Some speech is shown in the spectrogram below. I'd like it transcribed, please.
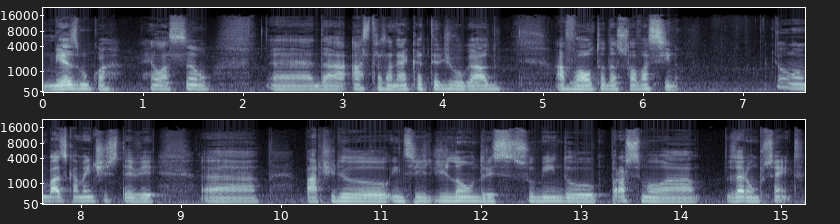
mesmo com a relação da AstraZeneca ter divulgado a volta da sua vacina. Então, basicamente, esteve uh, parte do índice de Londres subindo próximo a 0,1%, uh,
